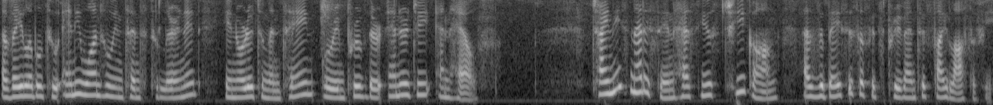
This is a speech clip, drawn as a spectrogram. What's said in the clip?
available to anyone who intends to learn it in order to maintain or improve their energy and health. Chinese medicine has used Qigong as the basis of its preventive philosophy,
